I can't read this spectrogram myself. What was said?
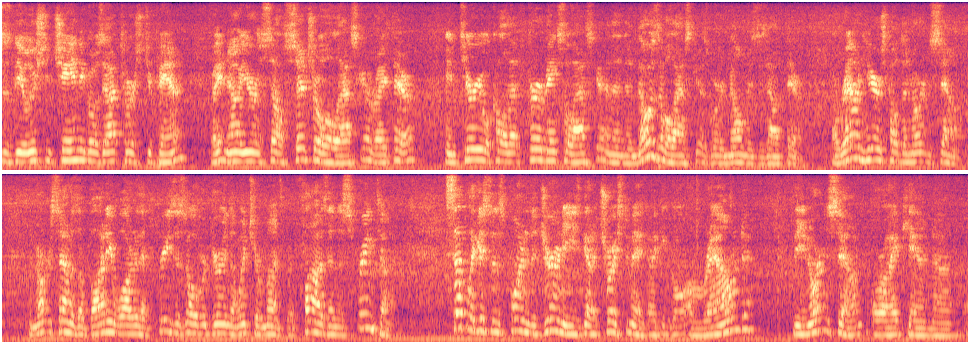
is the Aleutian chain that goes out towards Japan. Right now you're in south central Alaska, right there. Interior, we'll call that Fairbanks, Alaska, and then the nose of Alaska is where Nome is, is out there. Around here is called the Norton Sound. The Norton Sound is a body of water that freezes over during the winter months, but thaws in the springtime. Seppala gets to this point of the journey, he's got a choice to make. I can go around the Norton Sound, or I can, uh, uh,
